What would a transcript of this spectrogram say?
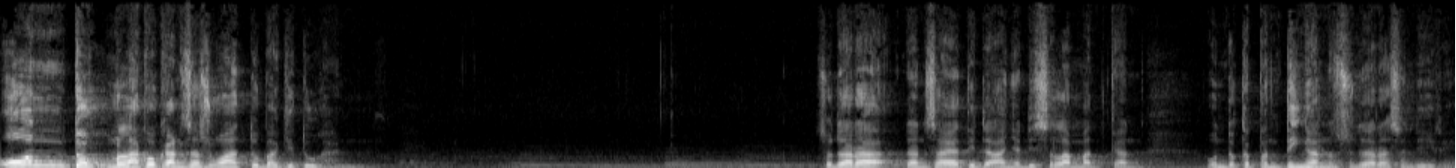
Untuk melakukan sesuatu bagi Tuhan. Saudara dan saya tidak hanya diselamatkan untuk kepentingan saudara sendiri.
